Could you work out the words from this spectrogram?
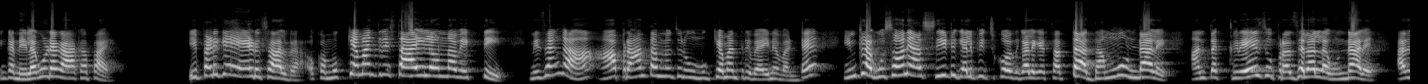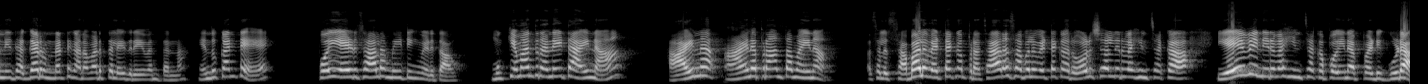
ఇంకా నెల కూడా కాకపాయ్. ఇప్పటికే ఏడు సార్లు ఒక ముఖ్యమంత్రి స్థాయిలో ఉన్న వ్యక్తి నిజంగా ఆ ప్రాంతం నుంచి నువ్వు ముఖ్యమంత్రి అయినవంటే ఇంట్లో కూర్చొని ఆ సీటు గెలిపించుకోగలిగే సత్తా దమ్ము ఉండాలి. అంత క్రేజ్ ప్రజలల్లో ఉండాలి. అది నీ దగ్గర ఉన్నట్టు కనబడతలేదు రేవంత్ అన్న. ఎందుకంటే పోయి ఏడు సార్లు మీటింగ్ పెడతావు. ముఖ్యమంత్రి అనేట ఆయన ఆయన ఆయన ప్రాంతమైన అసలు సభలు పెట్టక ప్రచార సభలు పెట్టక రోడ్ షోలు నిర్వహించక ఏవి నిర్వహించకపోయినప్పటికీ కూడా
